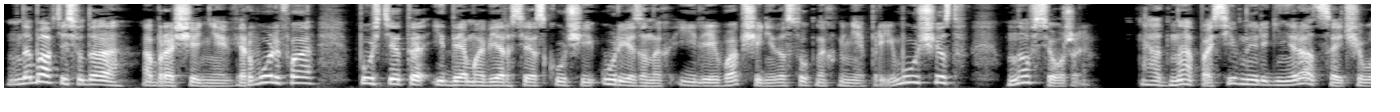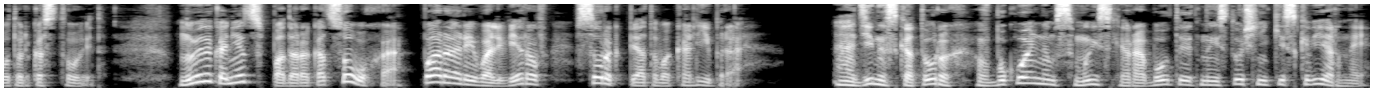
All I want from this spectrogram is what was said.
Добавьте сюда обращение Вервольфа, пусть это и демо-версия с кучей урезанных или вообще недоступных мне преимуществ, но все же. Одна пассивная регенерация чего только стоит. Ну и, наконец, подарок от Совуха – пара револьверов 45-го калибра, один из которых в буквальном смысле работает на источнике скверны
